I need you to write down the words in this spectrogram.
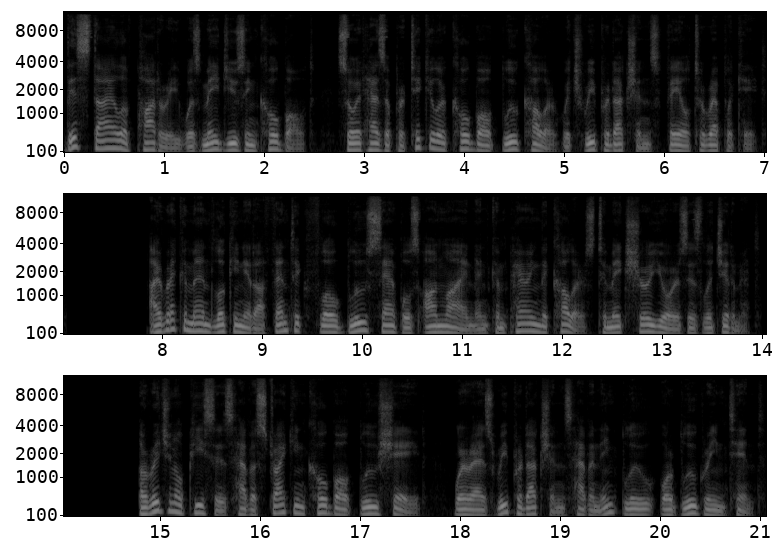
This style of pottery was made using cobalt, so it has a particular cobalt blue color which reproductions fail to replicate. I recommend looking at authentic flow blue samples online and comparing the colors to make sure yours is legitimate. Original pieces have a striking cobalt blue shade, whereas reproductions have an ink blue or blue-green tint.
